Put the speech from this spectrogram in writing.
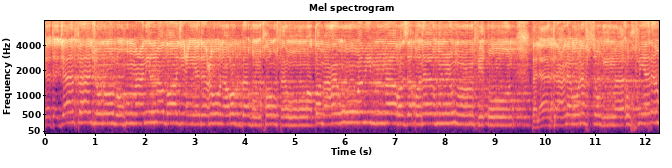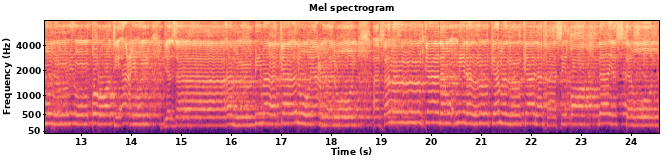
تتجافى جنوبهم عن المضاجع يدعون ربهم خوفا وطمعا ومما رزقناهم ينفقون. فلا تعلم نفس ما أخفي لهم من قرة أعين جزاء بما كانوا يعملون. أفمن كان مؤمنا كمن كان فاسقا لا يستوون.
